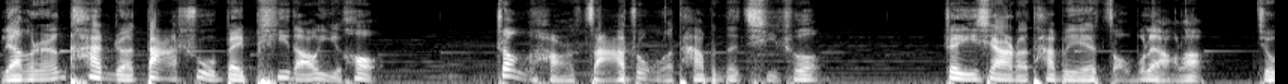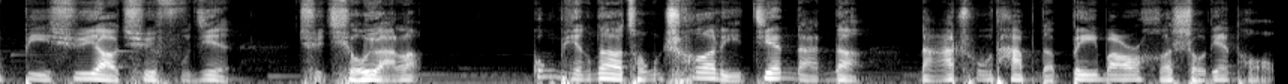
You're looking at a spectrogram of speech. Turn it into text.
两个人看着大树被劈倒以后，正好砸中了他们的汽车，这一下呢，他们也走不了了，就必须要去附近去求援了。公平呢，从车里艰难地拿出他们的背包和手电筒。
